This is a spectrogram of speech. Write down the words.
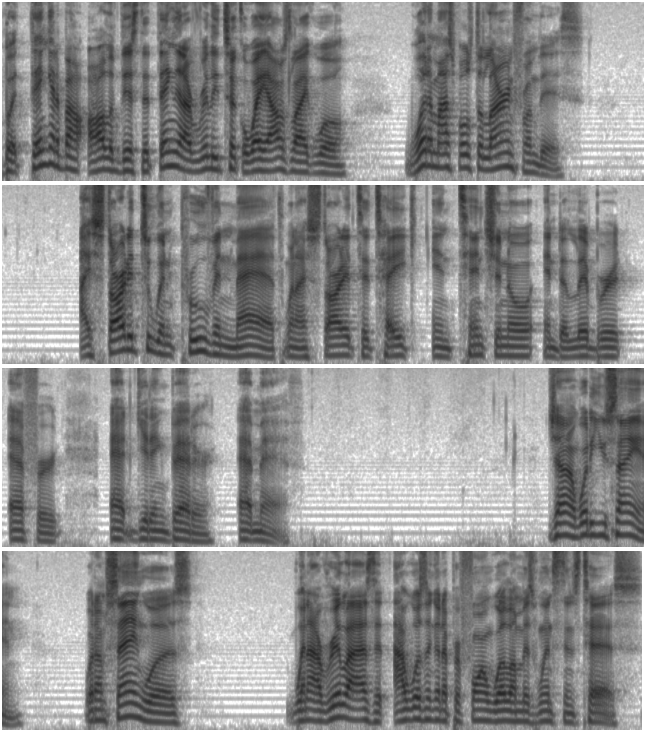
But thinking about all of this, the thing that I really took away, I was like, well, what am I supposed to learn from this? I started to improve in math when I started to take intentional and deliberate effort at getting better at math. John, what are you saying? What I'm saying was when I realized that I wasn't going to perform well on Miss Winston's test,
